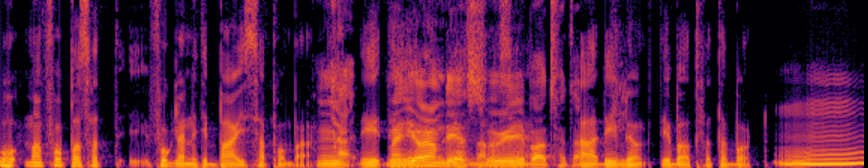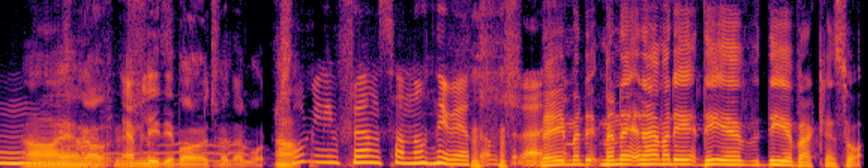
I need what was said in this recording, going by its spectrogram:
Och man får hoppas att fåglarna inte bajsar på en bara. Nej, men gör de det så är det bara att tvätta Ja, bort. det är lugnt. Det är bara att tvätta bort. Mm. Ja, Ja, vet. Emily, det är bara att tvätta bort. Fågelinfluensan och ni vet allt det där. Nej, men, det, men, nej, men det, det, är, det är verkligen så.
